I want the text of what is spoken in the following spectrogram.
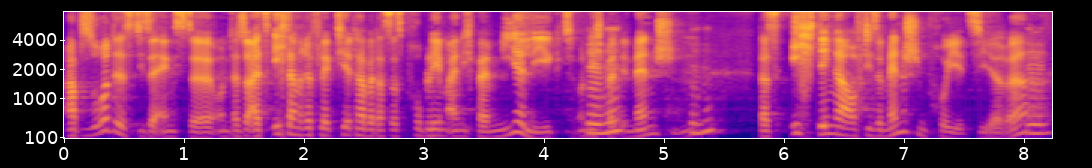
absurd ist, diese Ängste. Und also als ich dann reflektiert habe, dass das Problem eigentlich bei mir liegt und mhm. nicht bei den Menschen, mhm. dass ich Dinge auf diese Menschen projiziere, mhm.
